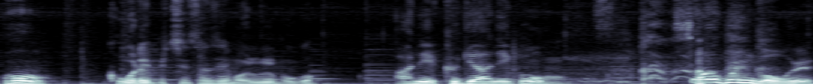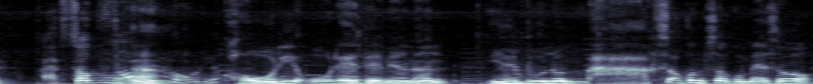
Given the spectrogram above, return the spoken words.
어. 거울에 비친 선생님 얼굴 보고? 아니 그게 아니고 어. 썩은 거울. 아 썩은 거. 썩은 거울이요? 거울이 오래되면은 일부는 막 썩음썩음해서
